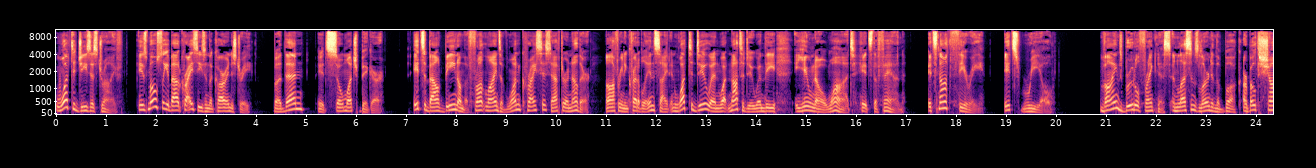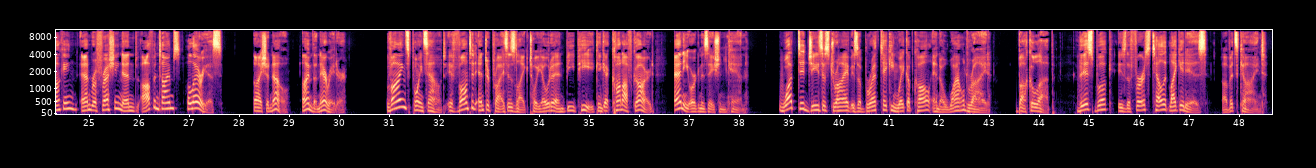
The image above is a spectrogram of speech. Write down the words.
What Did Jesus Drive? is mostly about crises in the car industry, but then it's so much bigger. It's about being on the front lines of one crisis after another, offering incredible insight in what to do and what not to do when the you know what hits the fan. It's not theory, it's real. Vines' brutal frankness and lessons learned in the book are both shocking and refreshing and oftentimes hilarious. I should know. I'm the narrator. Vines points out if vaunted enterprises like Toyota and BP can get caught off guard, any organization can. What Did Jesus Drive is a breathtaking wake up call and a wild ride. Buckle up. This book is the first Tell It Like It Is of its kind.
